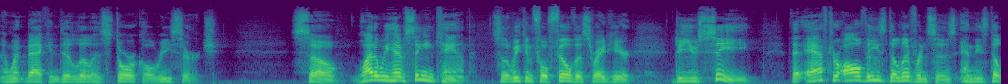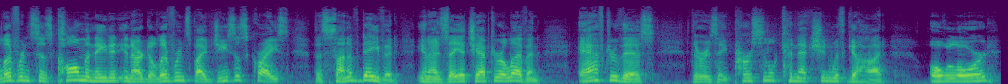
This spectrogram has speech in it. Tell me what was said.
I went back and did a little historical research. So, why do we have singing camp? So that we can fulfill this right here. Do you see that after all these deliverances, and these deliverances culminated in our deliverance by Jesus Christ, the Son of David, in Isaiah chapter 11, after this, there is a personal connection with God. O Lord,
